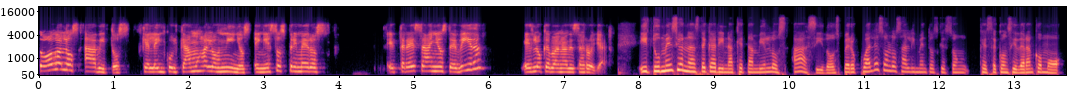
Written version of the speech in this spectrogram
Todos los hábitos que le inculcamos a los niños en estos primeros eh, tres años de vida es lo que van a desarrollar. Y tú mencionaste, Karina, que también los ácidos, pero ¿cuáles son los alimentos que son que se consideran como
